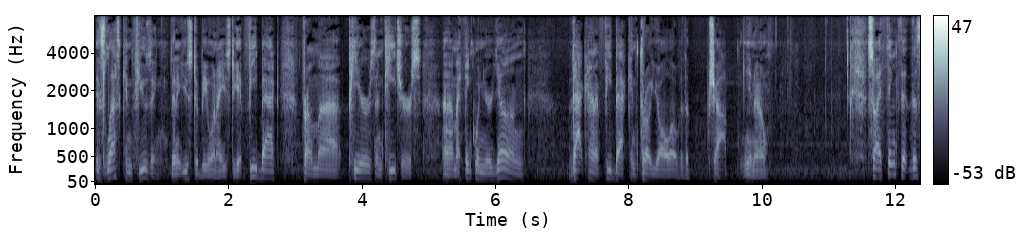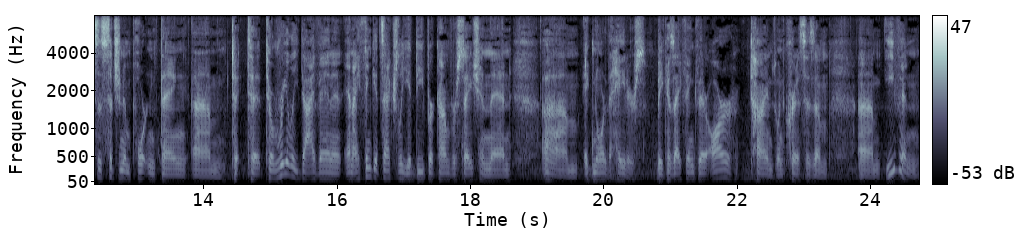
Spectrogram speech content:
is less confusing than it used to be when I used to get feedback from uh, peers and teachers. Um, I think when you're young, that kind of feedback can throw you all over the shop, you know. So I think that this is such an important thing um, to, to, to, really dive in, and, and, I think it's actually a deeper conversation than um, ignore the haters, because I think there are times when criticism, um, even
